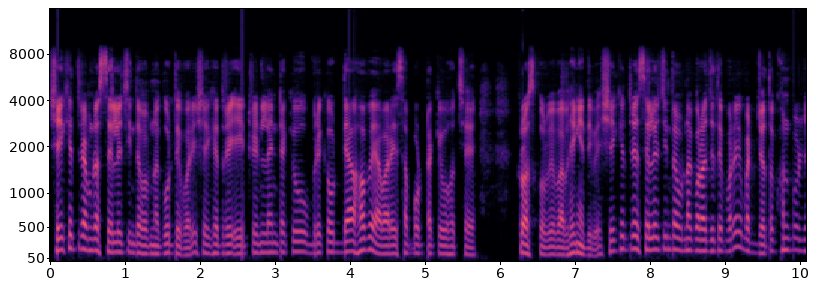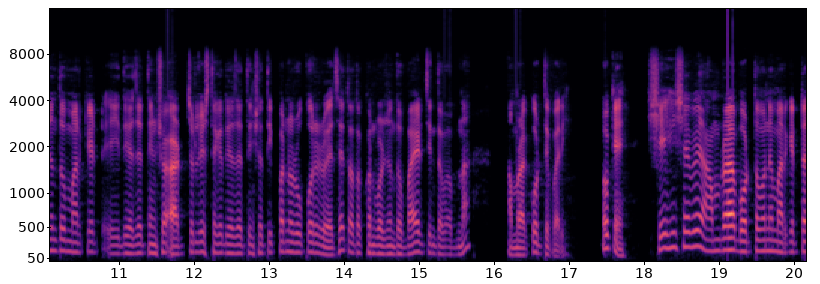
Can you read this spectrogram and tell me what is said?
সেই ক্ষেত্রে আমরা সেলের চিন্তা ভাবনা করতে পারি। সেই ক্ষেত্রে এই ট্রেন্ড লাইনটাকেও ব্রেকআউট দেওয়া হবে, আবার এই সাপোর্টটাকেও হচ্ছে ক্রস করবে বা ভেঙে দিবে। সেই ক্ষেত্রে সেলের চিন্তা ভাবনা করা যেতে পারে, বাট যতক্ষণ পর্যন্ত মার্কেট এই দুই হাজার তিনশো আটচল্লিশ থেকে দুই হাজার উপরে রয়েছে, ততক্ষণ পর্যন্ত বাইয়ের চিন্তা ভাবনা আমরা করতে পারি। ওকে? সেই হিসেবে আমরা বর্তমানে মার্কেটটা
